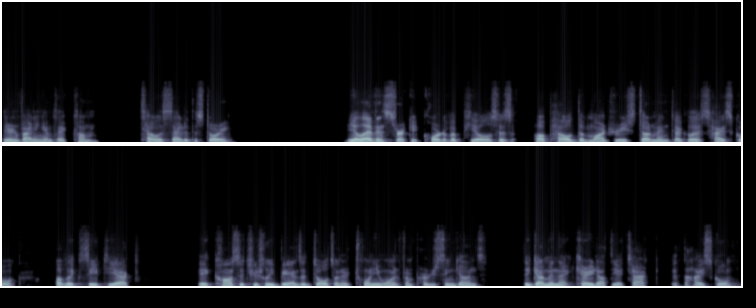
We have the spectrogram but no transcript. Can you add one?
they're inviting him to come tell his side of the story. The 11th Circuit Court of Appeals has upheld the Marjory Stoneman Douglas High School Public Safety Act. It constitutionally bans adults under 21 from purchasing guns. The gunman that carried out the attack at the high school,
